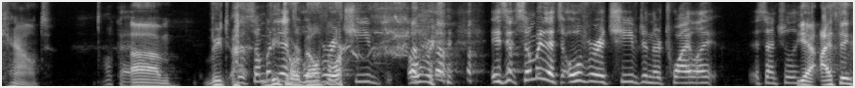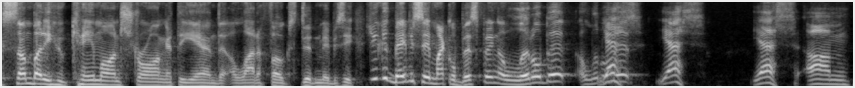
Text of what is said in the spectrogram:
count. Okay. Um, So somebody Vitor that's Belfort. overachieved over is it somebody that's overachieved in their twilight essentially? Yeah i think somebody who came on strong at the end that a lot of folks didn't maybe see. You could maybe say michael bisping a little bit a little yes, bit. yes yes. Um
